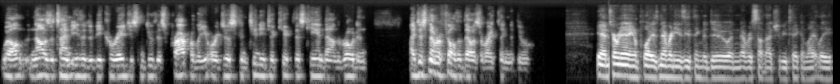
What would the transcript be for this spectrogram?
well, now is the time either to be courageous and do this properly or just continue to kick this can down the road. And I just never felt that that was the right thing to do. Yeah, and terminating employees never an easy thing to do and never something that should be taken lightly.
